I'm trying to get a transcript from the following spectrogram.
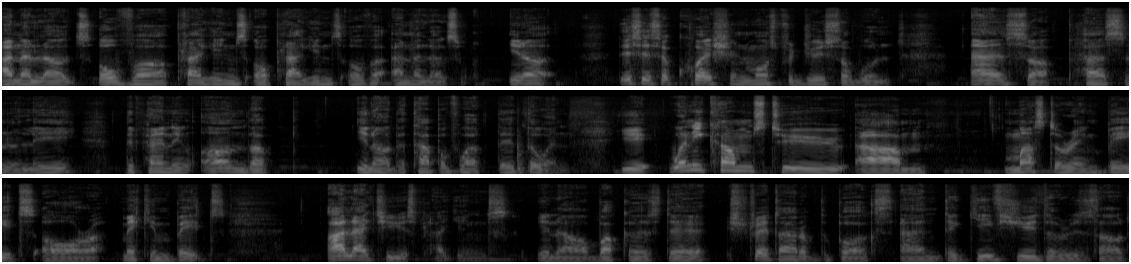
analogs over plugins or plugins over analogs? You know this is a question most producers will answer personally depending on the you know the type of work they're doing. You when it comes to um, mastering beats or making beats i like to use plugins you know, because they're straight out of the box and they gives you the result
